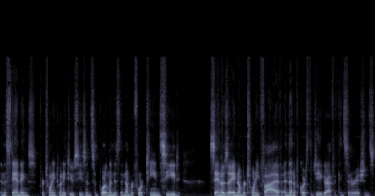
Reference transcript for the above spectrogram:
in the standings for 2022 season. So Portland is the number 14 seed, San Jose number 25, and then of course the geographic considerations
